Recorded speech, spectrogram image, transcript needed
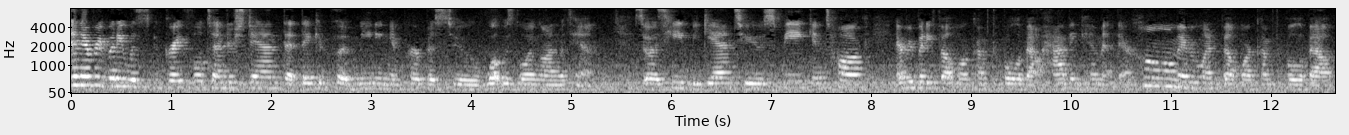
and everybody was grateful to understand that they could put meaning and purpose to what was going on with him. So as he began to speak and talk, everybody felt more comfortable about having him at their home. Everyone felt more comfortable about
